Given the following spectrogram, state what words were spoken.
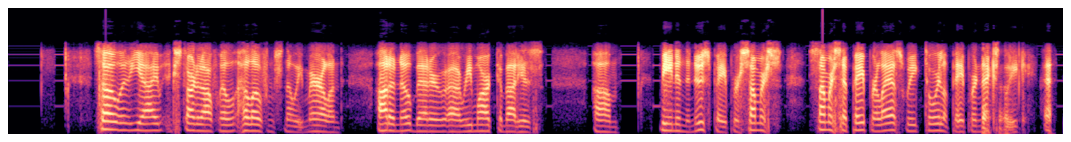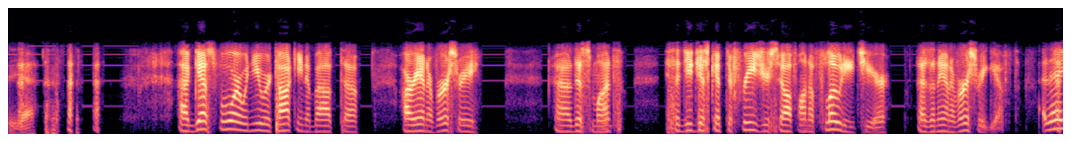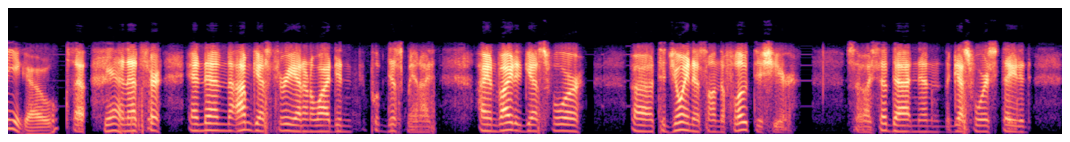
So uh, yeah, I started off with hello from snowy Maryland. Ought to know better uh, remarked about his um, being in the newspaper. Summers, Somerset paper last week, toilet paper next week. yeah. uh, guest four, when you were talking about uh, our anniversary uh, this month, you said you just get to freeze yourself on a float each year as an anniversary gift. there you go. So, Yeah. and that's her. And then I'm guest three. I don't know why I didn't put Discman. I, I invited guest four uh, to join us on the float this year. So I said that, and then the guest four stated,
